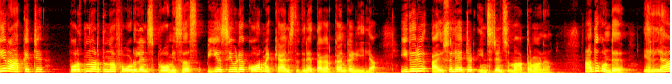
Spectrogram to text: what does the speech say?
ഈ റാക്കറ്റ് പുറത്തു നടത്തുന്ന ഫ്രോഡുലൻസ് പ്രോമിസസ് പി എസ് സിയുടെ കോർ മെക്കാനിസത്തിനെ തകർക്കാൻ കഴിയില്ല. ഇതൊരു ഐസൊലേറ്റഡ് ഇൻസിഡൻസ് മാത്രമാണ്. അതുകൊണ്ട് എല്ലാം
